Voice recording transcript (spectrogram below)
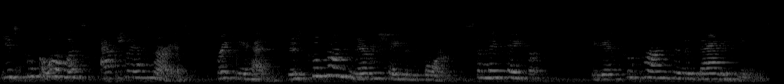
These coupons, well, let's, actually, I'm sorry, let's break me ahead. There's coupons in every shape and form. Sunday paper. You get coupons in the magazines.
